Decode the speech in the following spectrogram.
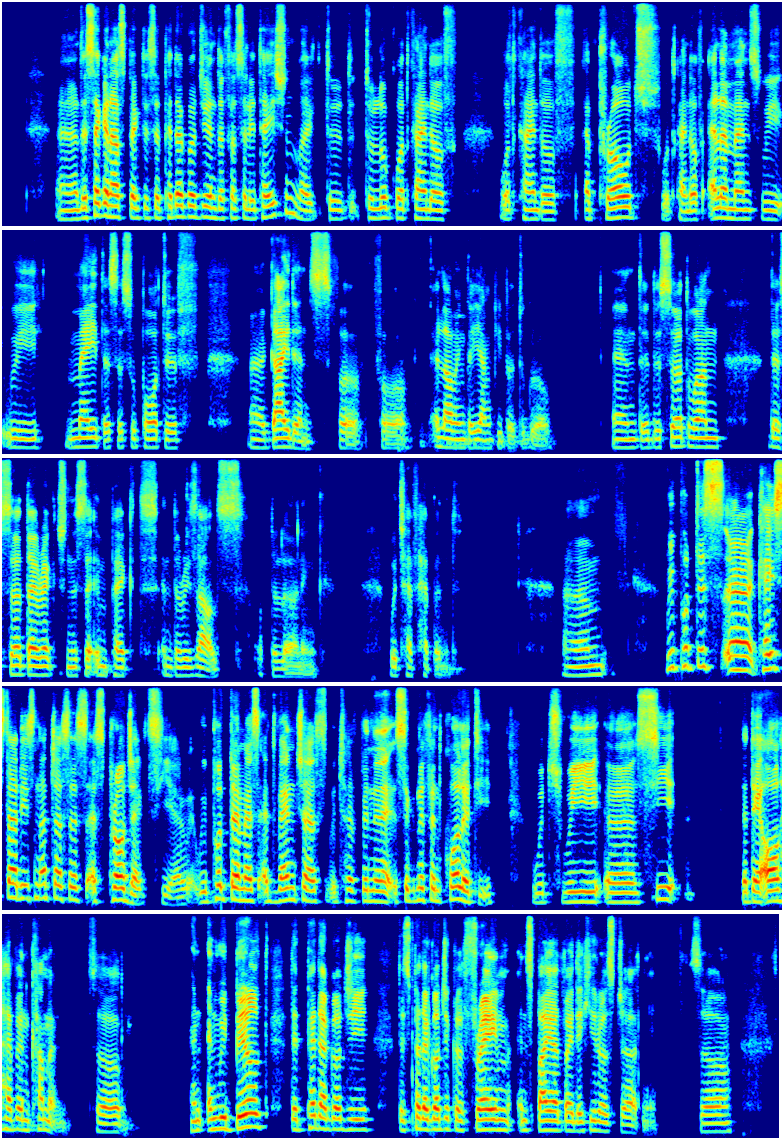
Uh, the second aspect is the pedagogy and the facilitation, like to, to, look what kind of what kind of approach, what kind of elements we we made as a supportive uh, guidance for for allowing the young people to grow. And the third one, the third direction is the impact and the results of the learning, which have happened. Um, we put these uh, case studies not just as, as projects here, we put them as adventures which have been a significant quality, which we uh, see that they all have in common. So, and, and we build that pedagogy, this pedagogical frame inspired by the hero's journey. So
